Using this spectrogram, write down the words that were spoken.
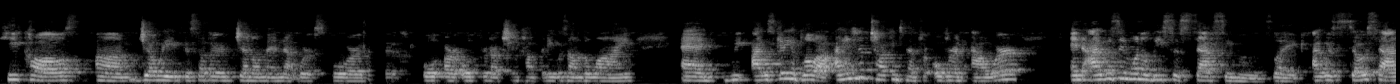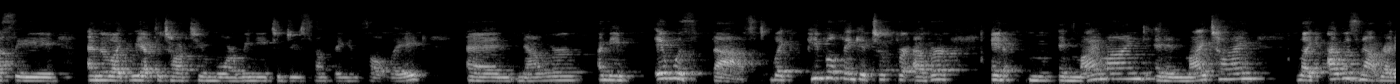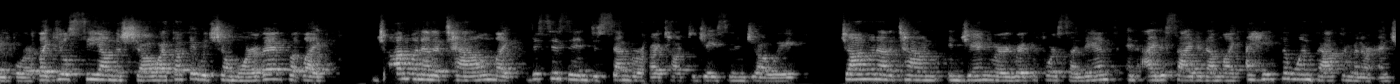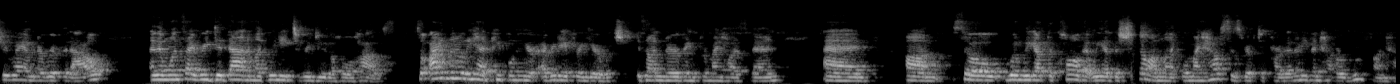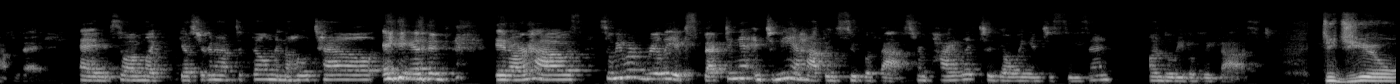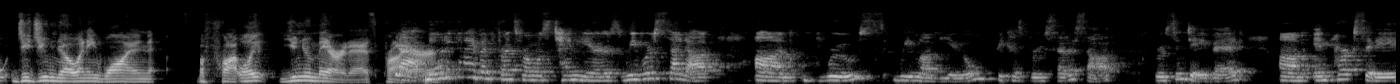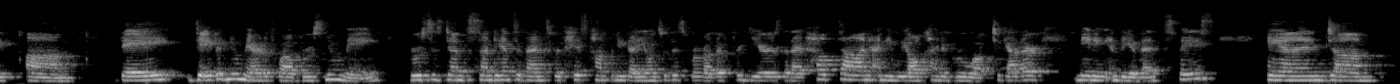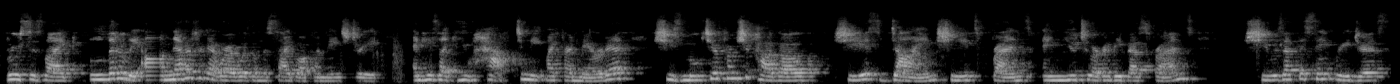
He calls um, Joey, this other gentleman that works for the, our old production company, was on the line. And we, I was getting a blowout. I ended up talking to them for over an hour and I was in one of Lisa's sassy moods. Like I was so sassy, and they're like, "We have to talk to you more. We need to do something in Salt Lake." And now we're. I mean, it was fast. Like people think it took forever, and in my mind and in my time, like I was not ready for it. Like you'll see on the show, I thought they would show more of it, but like John went out of town. Like this is in December. I talked to Jason and Joey John went out of town in January right before Sundance, and I decided I'm like, I hate the one bathroom in our entryway. I'm gonna rip it out. And then once I redid that, I'm like, we need to redo the whole house. So I literally had people here every day for a year, which is unnerving for my husband. And um, so when we got the call that we had the show, I'm like, well, my house is ripped apart. I don't even have a roof on half of it. And so I'm like, yes, you're gonna have to film in the hotel and in our house. So we were really expecting it. And to me, it happened super fast from pilot to going into season, unbelievably fast. Did you did you know anyone before? Well, you knew Meredith prior. Yeah, Meredith and I have been friends for almost ten years. We were set up. Um, Bruce, we love you because Bruce set us up. Bruce and David um, in Park City. Um, they David knew Meredith well. Bruce knew me. Bruce has done Sundance events with his company that he owns with his brother for years that I've helped on. I mean, we all kind of grew up together, meeting in the event space. And um, Bruce is like, literally, I'll never forget where I was on the sidewalk on Main Street. And he's like, You have to meet my friend Meredith. She's moved here from Chicago. She is dying. She needs friends, and you two are going to be best friends. She was at the St. Regis.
